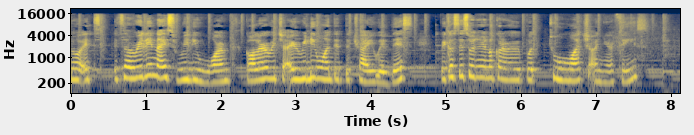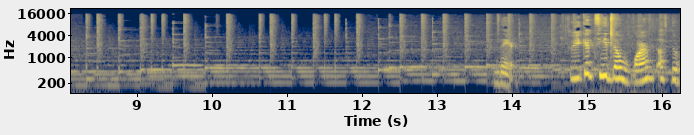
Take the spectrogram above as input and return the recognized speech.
So it's it's a really nice, really warm color, which I really wanted to try with this. Because this one, you're not gonna really put too much on your face. There. So you can see the warmth of the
